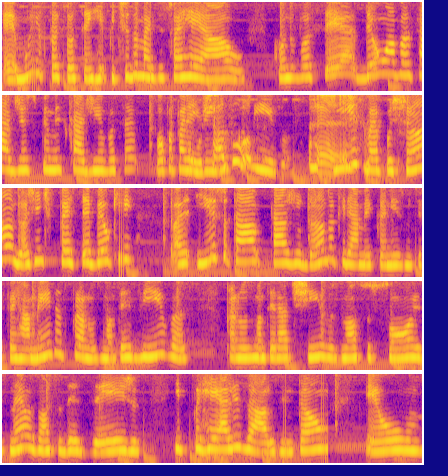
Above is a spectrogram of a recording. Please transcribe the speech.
é, muitas pessoas têm repetido, mas isso é real. Quando você deu uma avançadinha, subiu uma escadinha, você, opa, peraí, Puxa as comigo. É. E isso vai puxando, a gente percebeu que isso está tá ajudando a criar mecanismos e ferramentas para nos manter vivas, para nos manter ativos, nossos sonhos, né, os nossos desejos e realizá-los. Então, eu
